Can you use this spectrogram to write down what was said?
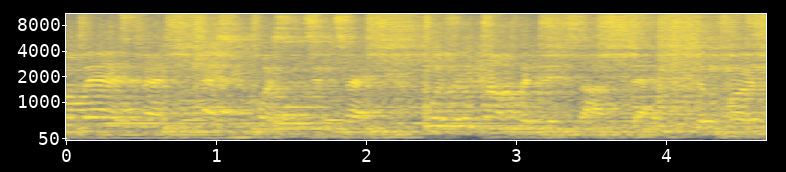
my bass pack, asking questions intact. Wasn't confidence I stacked. The money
